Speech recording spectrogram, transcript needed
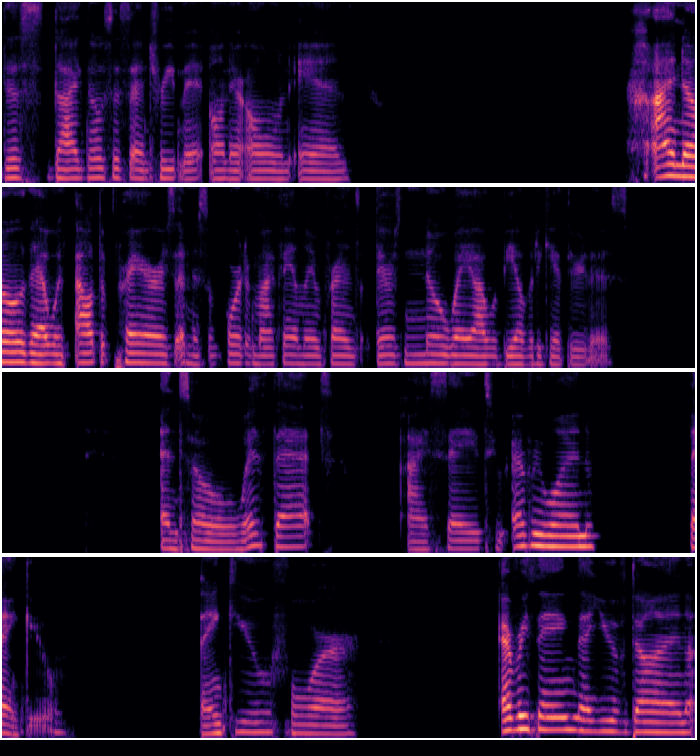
this diagnosis and treatment on their own and I know that without the prayers and the support of my family and friends, there's no way I would be able to get through this. And so, with that, I say to everyone, thank you. Thank you for everything that you've done.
